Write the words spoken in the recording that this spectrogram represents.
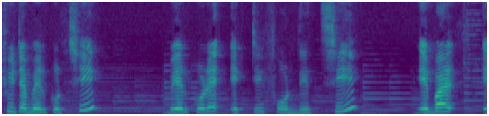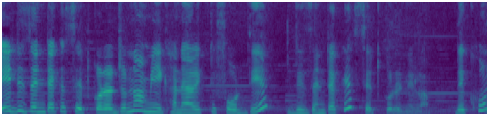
সুইটা বের করছি, বের করে একটি ফোর দিচ্ছি। এবার এই ডিজাইনটাকে সেট করার জন্য আমি এখানে আরেকটি ফোর দিয়ে ডিজাইনটাকে সেট করে নিলাম। দেখুন,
